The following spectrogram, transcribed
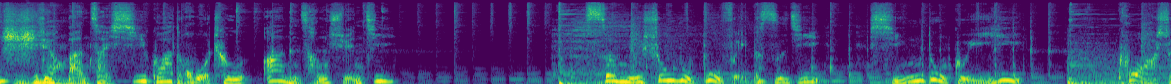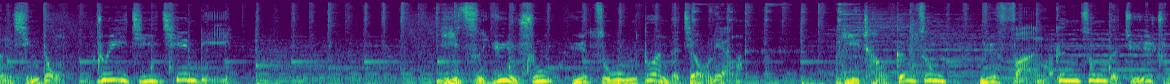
一辆满载西瓜的货车暗藏玄机，三名收入不菲的司机行动诡异，跨省行动追击千里。一次运输与阻断的较量，一场跟踪与反跟踪的角逐，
